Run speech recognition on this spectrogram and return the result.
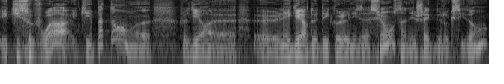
et qui se voit et qui est patent. Euh, je veux dire, euh, euh, les guerres de décolonisation, c'est un échec de l'Occident.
